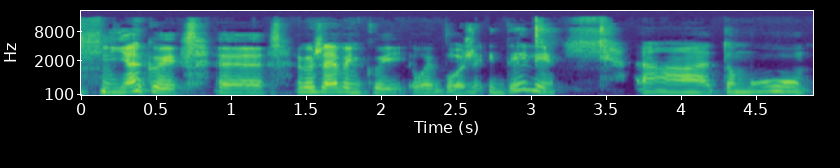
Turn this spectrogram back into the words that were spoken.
ніякої рожевенької, ой Боже, ідилі. Тому.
